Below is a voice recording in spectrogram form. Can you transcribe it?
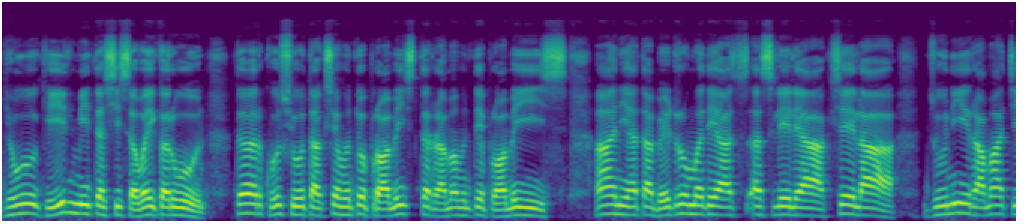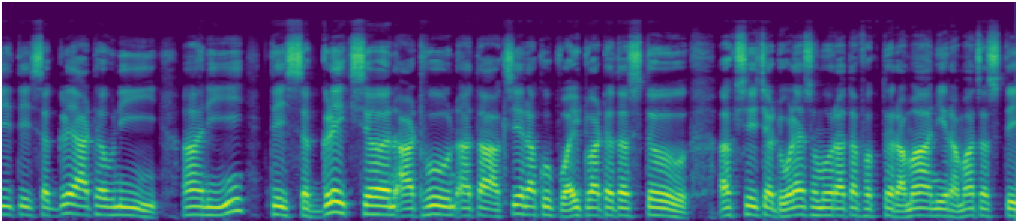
घेऊ घेईल मी तशी सवय करून. तर खुश होत अक्षय म्हणतो प्रॉमिस. तर रामा म्हणते प्रॉमिस. आणि आता बेडरूममध्ये अस असलेल्या अक्षयला जुनी रामाचे ते सगळे आठवणी आणि ते सगळे क्षण आठवून आता अक्षयला खूप वाईट वाटत असतं. अक्षयच्या डोळ्यासमोर आता फक्त रमा आणि रमाच असते.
